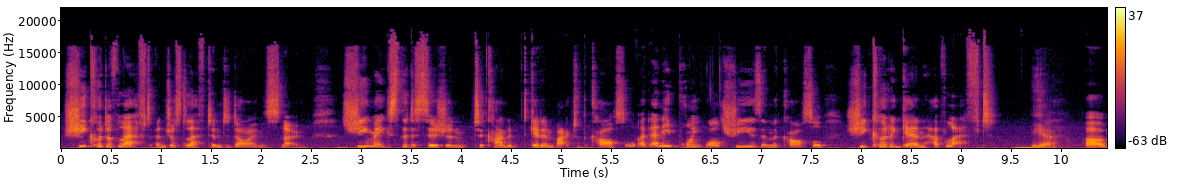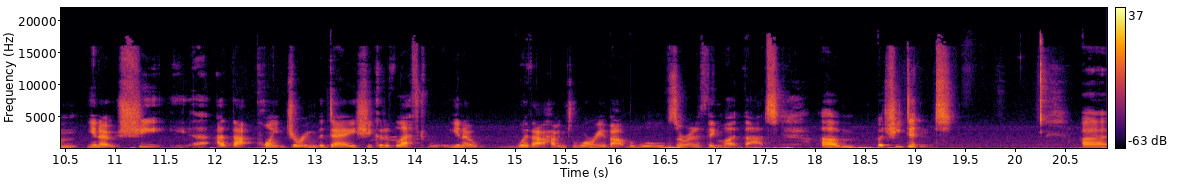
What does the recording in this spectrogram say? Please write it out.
She could have left and just left him to die in the snow. She makes the decision to kind of get him back to the castle. At any point while she is in the castle, she could again have left yeah um, you know, she at that point during the day she could have left, you know, without having to worry about the wolves or anything like that. Um, but she didn't. Uh,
